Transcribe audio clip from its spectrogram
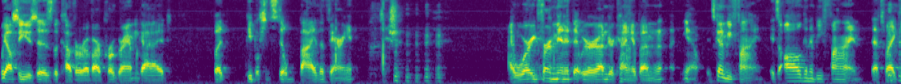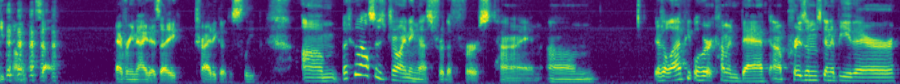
We also use it as the cover of our program guide, but people should still buy the variant edition. I worried for a minute that we were undercutting it, but I'm, you know, it's going to be fine. It's all going to be fine. That's why I keep telling myself every night as I try to go to sleep. Um, but who else is joining us for the first time? Um, there's a lot of people who are coming back. Uh, Prism's going to be there.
